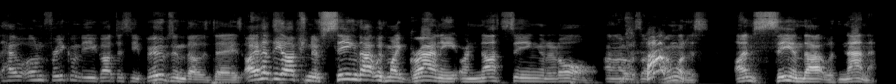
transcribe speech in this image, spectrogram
how unfrequently you got to see boobs in those days. I had the option of seeing that with my granny or not seeing it at all, and I was like, I'm gonna, I'm seeing that with Nana.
